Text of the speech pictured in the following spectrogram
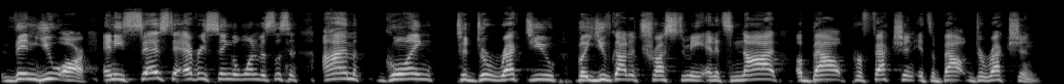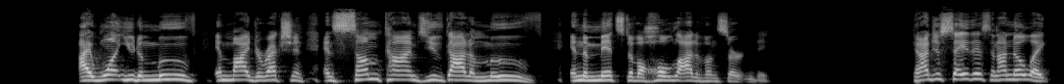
than you are. And he says to every single one of us, listen, I'm going to direct you, but you've got to trust me. And it's not about perfection. It's about direction. I want you to move in my direction. And sometimes you've got to move in the midst of a whole lot of uncertainty. Can I just say this? And I know like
